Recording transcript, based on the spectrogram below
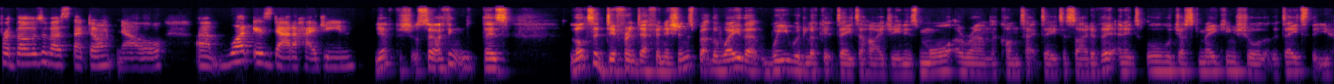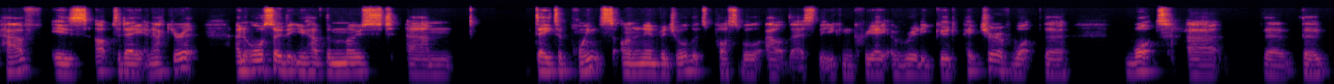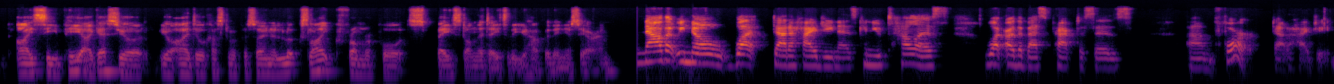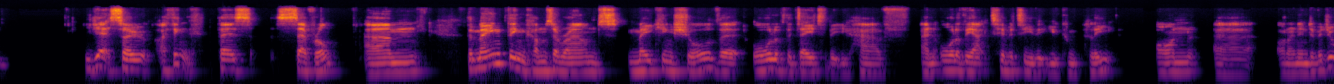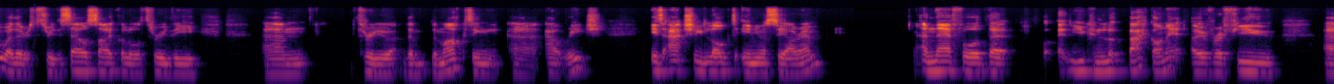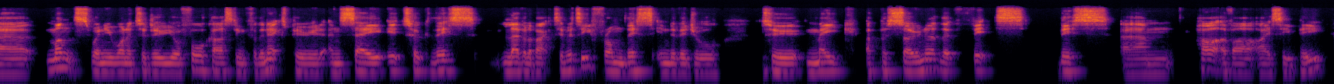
for those of us that don't know, um, what is data hygiene? Yeah, for sure. So I think there's lots of different definitions, but the way that we would look at data hygiene is more around the contact data side of it. And it's all just making sure that the data that you have is up to date and accurate, and also that you have the most um, data points on an individual that's possible out there so that you can create a really good picture of what the what uh, the the ICP, I guess your your ideal customer persona looks like from reports based on the data that you have within your CRM. Now that we know what data hygiene is, can you tell us what are the best practices um, for data hygiene? Yeah, so I think there's several. Um, the main thing comes around making sure that all of the data that you have and all of the activity that you complete on uh, on an individual, whether it's through the sales cycle or through the um, through the, the marketing uh, outreach is actually logged in your CRM. And therefore that you can look back on it over a few uh, months when you wanted to do your forecasting for the next period and say it took this level of activity from this individual to make a persona that fits this um, part of our ICP,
